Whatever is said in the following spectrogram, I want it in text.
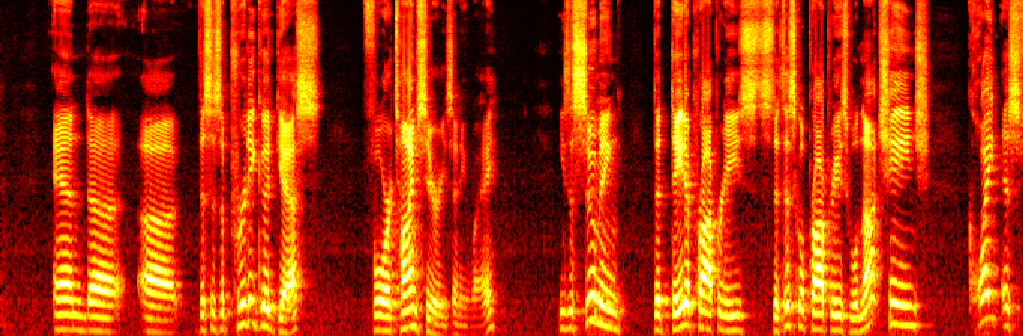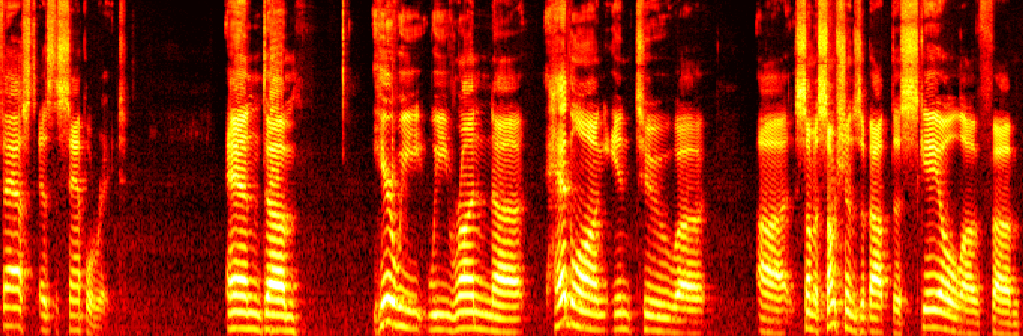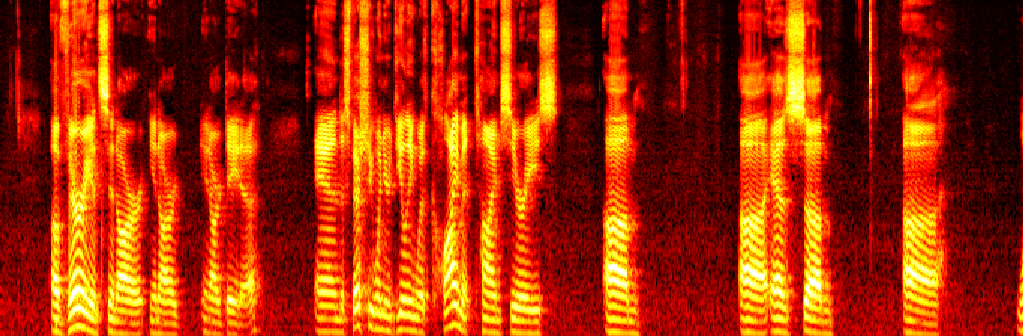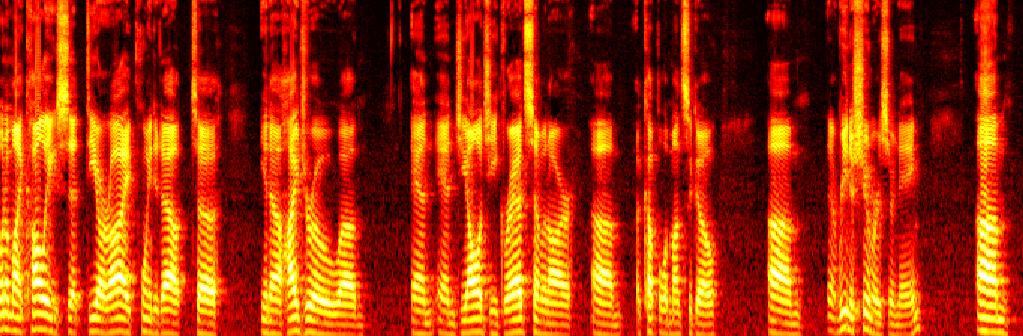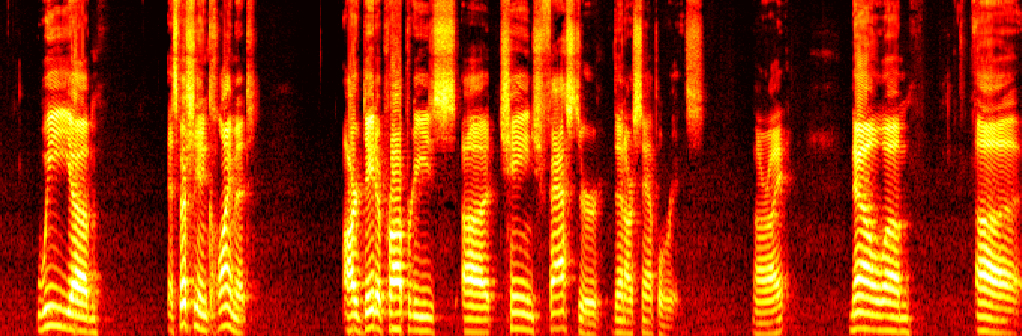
and uh, uh, this is a pretty good guess for time series anyway. He's assuming that data properties, statistical properties, will not change quite as fast as the sample rate. And um, here we we run uh, headlong into uh, uh, some assumptions about the scale of um, of variance in our in our in our data, and especially when you're dealing with climate time series, um, uh, as um, uh, one of my colleagues at DRI pointed out uh, in a hydro um, and and geology grad seminar um, a couple of months ago. Um, Rina Schumer is her name. Um, we, um, especially in climate, our data properties uh, change faster than our sample rates. All right. Now, um, uh,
